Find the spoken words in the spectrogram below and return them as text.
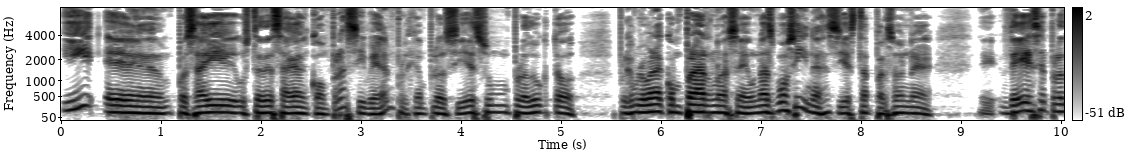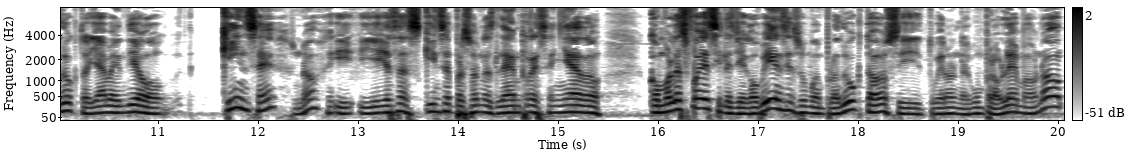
Y eh, pues ahí ustedes hagan compras y vean, por ejemplo, si es un producto, por ejemplo, van a comprar, no sé, unas bocinas y esta persona eh, de ese producto ya vendió 15, ¿no? Y, y, esas 15 personas le han reseñado cómo les fue, si les llegó bien, si es un buen producto, si tuvieron algún problema o no.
